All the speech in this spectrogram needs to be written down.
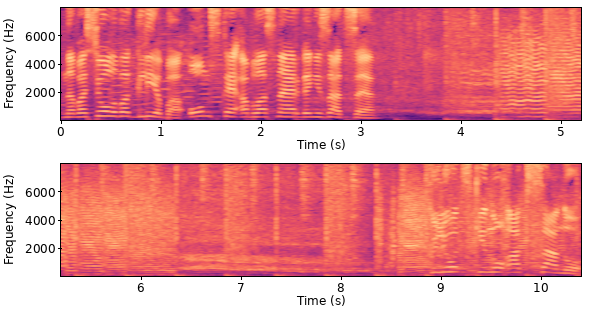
Новоселова Глеба, Омская областная организация. Клёцкину Оксану,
